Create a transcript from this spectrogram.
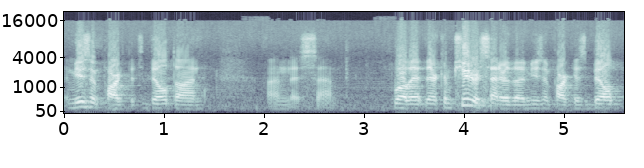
amusement park that's built on on this. Um, well, their, their computer center, the amusement park, is built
